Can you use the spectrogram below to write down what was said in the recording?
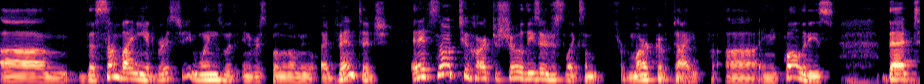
um, the sum binding adversary wins with inverse polynomial advantage. And it's not too hard to show. These are just like some sort of Markov type uh, inequalities that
